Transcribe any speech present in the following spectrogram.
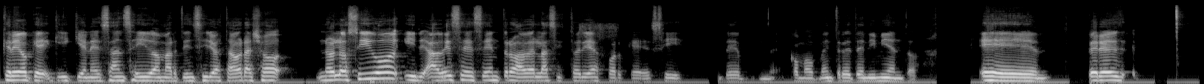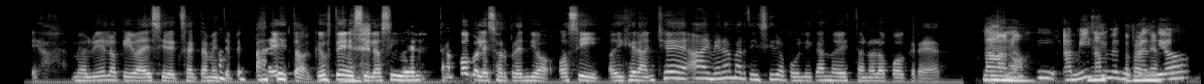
creo que y quienes han seguido a Martín Sirio hasta ahora, yo no lo sigo y a veces entro a ver las historias porque sí, de, de- como entretenimiento. Eh, pero eh, me olvidé lo que iba a decir exactamente. Pe- A esto, que ustedes si lo siguen, tampoco les sorprendió, o sí, o dijeron, che, ay, mira a Martín Sirio publicando esto, no lo puedo creer. No, a mí no. sí- a mí No sí me me sorprendió. sorprendió.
